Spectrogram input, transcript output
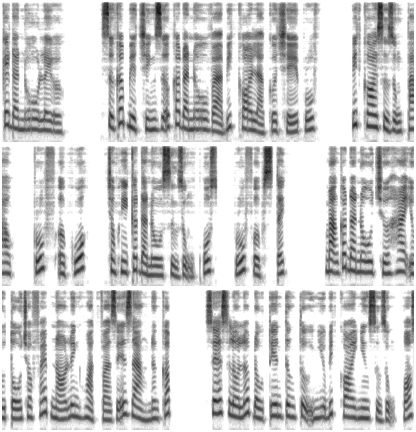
Các Dano Layer Sự khác biệt chính giữa các Dano và Bitcoin là cơ chế Proof. Bitcoin sử dụng POW, Proof of Work, trong khi Cardano sử dụng Post Proof of Stake. Mạng Cardano chứa hai yếu tố cho phép nó linh hoạt và dễ dàng nâng cấp. CSL lớp đầu tiên tương tự như Bitcoin nhưng sử dụng POS.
